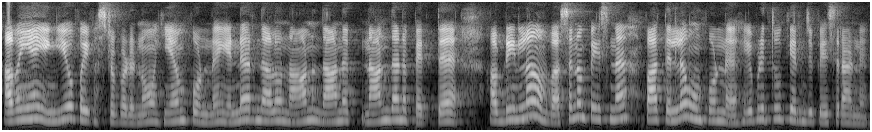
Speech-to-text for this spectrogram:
அவன் ஏன் எங்கேயோ போய் கஷ்டப்படணும்? என் பொண்ணு. என்ன இருந்தாலும் நானும் தானே நான் தானே பெத்த அப்படின்லாம் வசனம் பேசின பார்த்தல்ல உன் பொண்ணு. எப்படி தூக்கி எறிஞ்சு பேசுகிறான்னு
